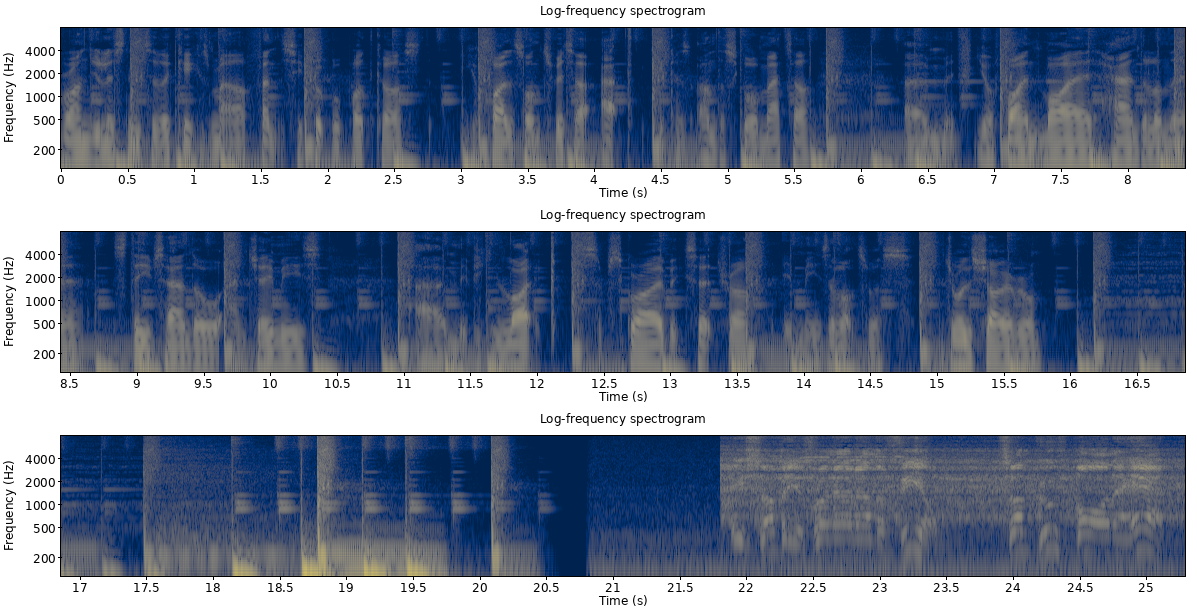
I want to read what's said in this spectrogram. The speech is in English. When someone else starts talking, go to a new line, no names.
everyone. You're listening to the Kickers Matter Fantasy Football Podcast. You'll find us on Twitter at Kickers underscore Matter. Um, you'll find my handle on there, Steve's handle, and Jamie's. Um, if you can like, subscribe, etc., it means a lot to us. Enjoy the show, everyone.
Hey, somebody has run out on the field. Some goofball in a hat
